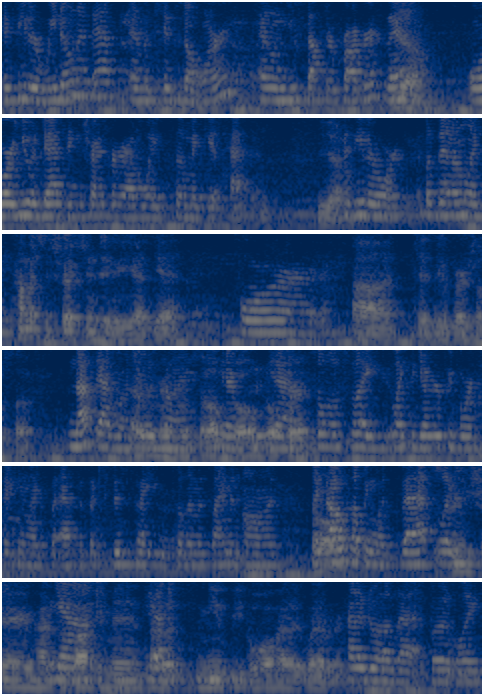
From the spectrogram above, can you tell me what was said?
it's either we don't adapt and the kids don't learn, and when you stop their progress there, Yeah, or you adapt and you try to figure out a way to make it happen. yeah. It's either or. But then I'm like, How much instruction did you guys get for uh, to do virtual stuff? Not that much. Every it was man for like, himself? yeah, Go- go yeah. for it. So it's like like the younger people were taking like the assets, like this is how you put an assignment on. Like Oh. I was helping with that, like Screen sharing, how to put documents, Yeah. how to mute people, how to whatever. how to do all that. But like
